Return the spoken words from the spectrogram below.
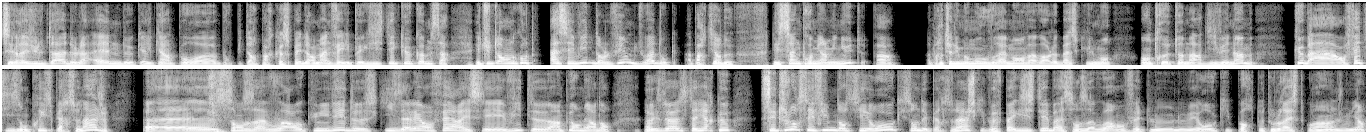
C'est le résultat de la haine de quelqu'un pour, euh, pour Peter Parker Spider-Man. Enfin, il peut exister que comme ça. Et tu t'en rends compte assez vite dans le film, tu vois. Donc, à partir de, des cinq premières minutes, enfin, à partir du moment où vraiment on va avoir le basculement entre Tom Hardy et Venom, que bah en fait ils ont pris ce personnage euh, sans avoir aucune idée de ce qu'ils allaient en faire et c'est vite euh, un peu emmerdant. Donc, C'est-à-dire que c'est toujours ces films d'anti-héros qui sont des personnages qui peuvent pas exister bah, sans avoir en fait le, le héros qui porte tout le reste quoi. hein, je veux dire.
